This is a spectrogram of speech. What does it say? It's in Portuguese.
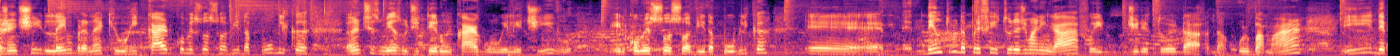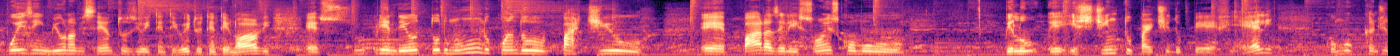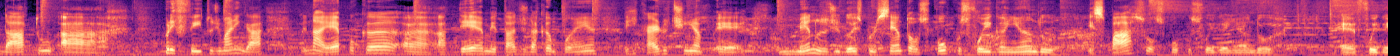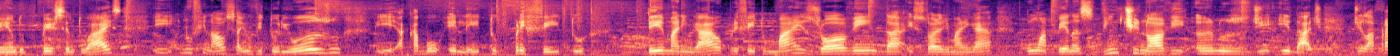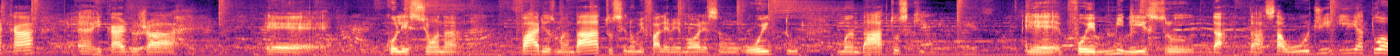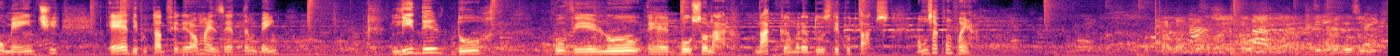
Gente lembra né, que o Ricardo começou a sua vida pública antes mesmo de ter um cargo eletivo. Ele começou a sua vida pública é, dentro da prefeitura de Maringá, foi diretor da, da Urbamar e depois em 1988, 89, é, surpreendeu todo mundo quando partiu é, para as eleições como pelo é, extinto partido PFL como candidato a prefeito de Maringá. Na época, a, até a metade da campanha, Ricardo tinha é, menos de 2%, aos poucos foi ganhando espaço, aos poucos foi ganhando. É, foi ganhando percentuais e no final saiu vitorioso e acabou eleito prefeito de Maringá, o prefeito mais jovem da história de Maringá, com apenas 29 anos de idade. De lá para cá, é, Ricardo já é, coleciona vários mandatos, se não me falha a memória, são oito mandatos que é, foi ministro da, da Saúde e atualmente é deputado federal, mas é também líder do governo é, Bolsonaro na Câmara dos Deputados. Vamos acompanhar. Tá bom. 34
